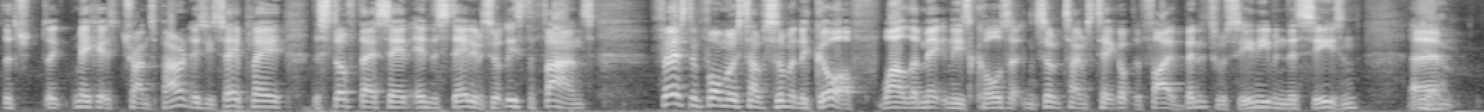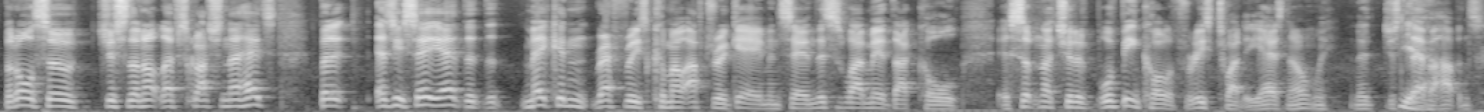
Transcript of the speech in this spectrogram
the make it transparent, as you say, play the stuff they're saying in the stadium, so at least the fans. First and foremost, have something to go off while they're making these calls that can sometimes take up to five minutes. We've seen even this season. Um. But also just so they're not left scratching their heads. But it, as you say, yeah, the, the, making referees come out after a game and saying this is why I made that call is something that should have we've been calling for at least twenty years now, haven't we? And it just Yeah. never happens.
